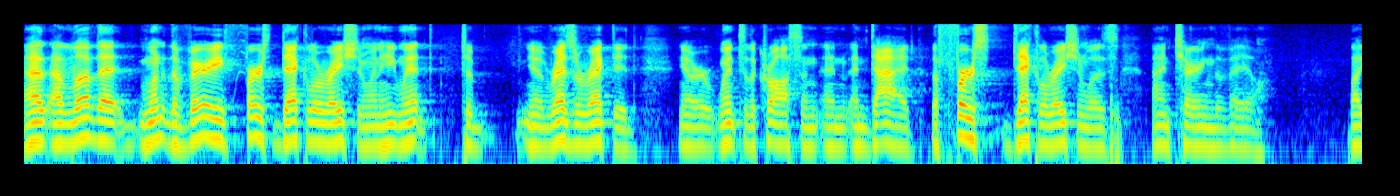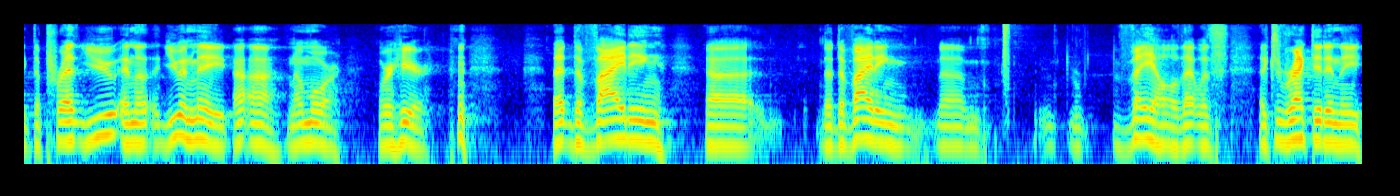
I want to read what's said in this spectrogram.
I, I love that one of the very first declaration when he went to, you know, resurrected, you know, or went to the cross and, and, and died, the first declaration was, I'm tearing the veil. Like the pre- you and the you and me, uh-uh, no more we're here. that dividing, uh, the dividing um, veil that was erected in the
